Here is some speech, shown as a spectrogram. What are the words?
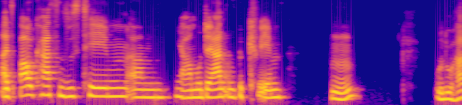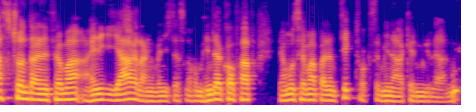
als Baukastensystem, ähm, ja, modern und bequem. Mhm. Und du hast schon deine Firma einige Jahre lang, wenn ich das noch im Hinterkopf habe. Wir haben uns ja mal bei einem TikTok-Seminar kennengelernt.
